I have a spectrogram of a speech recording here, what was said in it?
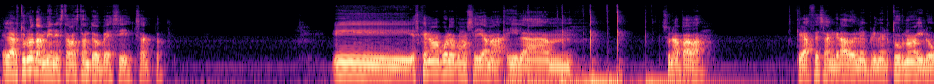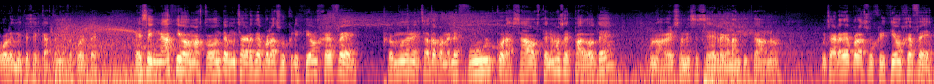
El Arturo también está bastante OP, sí, exacto. Y es que no me acuerdo cómo se llama. Y la... Mm, es una pava. Que hace sangrado en el primer turno y luego le metes el castañazo fuerte. Ese Ignacio, Mastodonte, muchas gracias por la suscripción, jefe. Todo el mundo en el chat a ponerle full corazaos. Tenemos espadote. Bueno, a ver, son SSR garantizados, ¿no? Muchas gracias por la suscripción, jefe.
